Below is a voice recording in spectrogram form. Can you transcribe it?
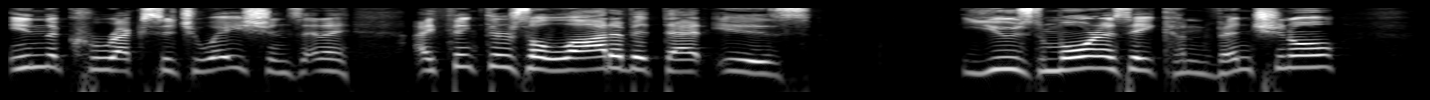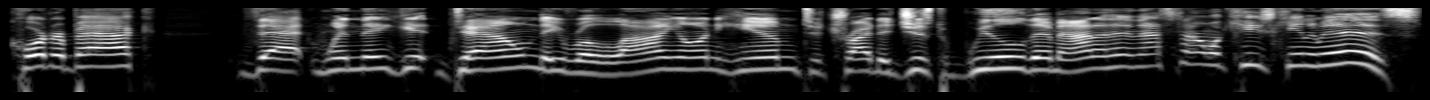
in the correct situations. And I, I think there's a lot of it that is used more as a conventional quarterback that when they get down, they rely on him to try to just will them out of it. And that's not what Case Keenum is.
